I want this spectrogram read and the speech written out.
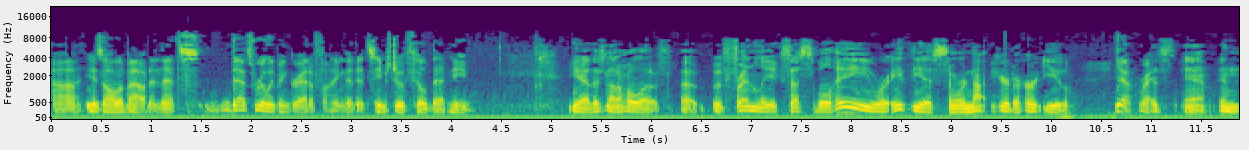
uh, is all about, and that's that's really been gratifying. That it seems to have filled that need. yeah there's not a whole lot of uh, friendly accessible hey we're atheists and we're not here to hurt you Yeah, right. It's, yeah, and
